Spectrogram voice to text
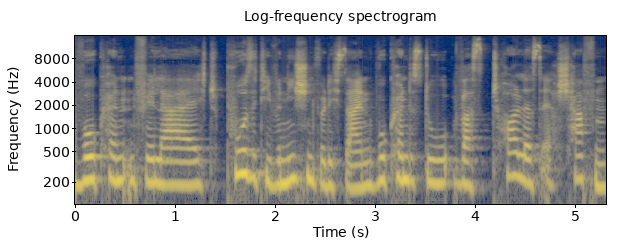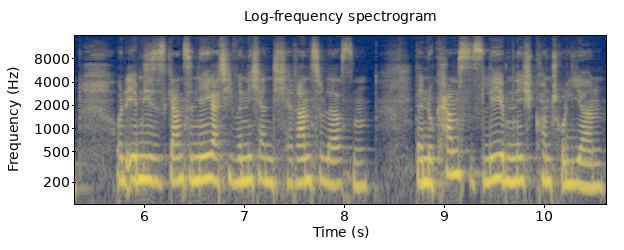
wo könnten vielleicht positive Nischen für dich sein? Wo könntest du was Tolles erschaffen und eben dieses ganze Negative nicht an dich heranzulassen? Denn du kannst das Leben nicht kontrollieren.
